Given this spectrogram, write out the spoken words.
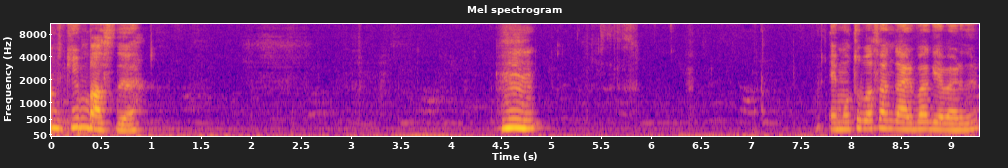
Onu kim bastı? Hı. Emotu basan galiba geberdi.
